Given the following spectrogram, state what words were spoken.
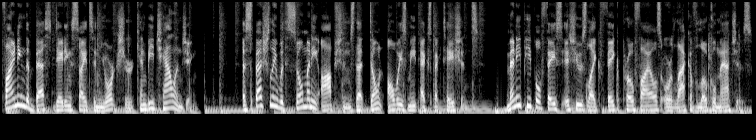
Finding the best dating sites in Yorkshire can be challenging, especially with so many options that don't always meet expectations. Many people face issues like fake profiles or lack of local matches.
